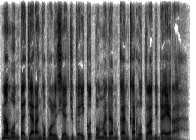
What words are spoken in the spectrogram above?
Namun tak jarang kepolisian juga ikut memadamkan karhutla di daerah.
